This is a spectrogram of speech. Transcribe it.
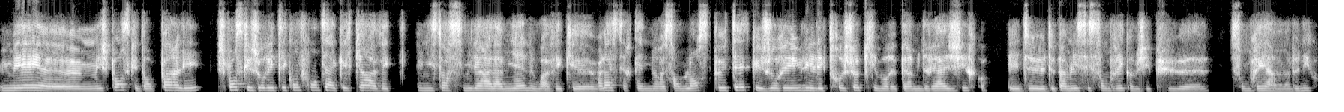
mais euh, mais je pense que d'en parler je pense que j'aurais été confrontée à quelqu'un avec une histoire similaire à la mienne ou avec euh, voilà certaines ressemblances peut-être que j'aurais eu l'électrochoc qui m'aurait permis de réagir quoi et de de pas me laisser sombrer comme j'ai pu euh, sombrer à un moment donné quoi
